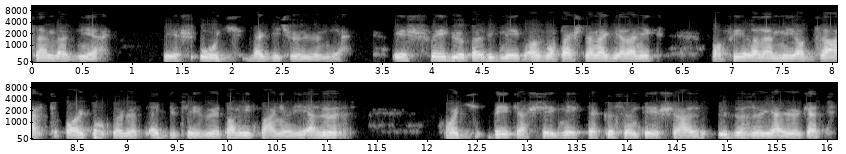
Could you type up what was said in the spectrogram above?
szenvednie, és úgy megdicsőülnie. És végül pedig még aznap este megjelenik a félelem miatt zárt ajtók mögött együttlévő tanítványai előtt, hogy békesség néktek köszöntéssel üdvözölje őket,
